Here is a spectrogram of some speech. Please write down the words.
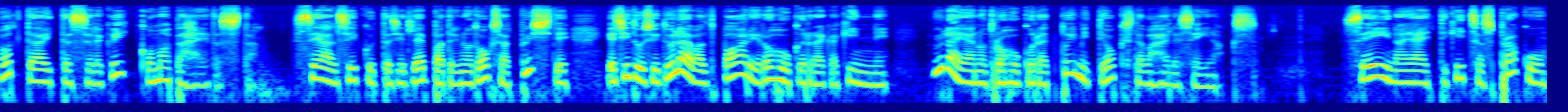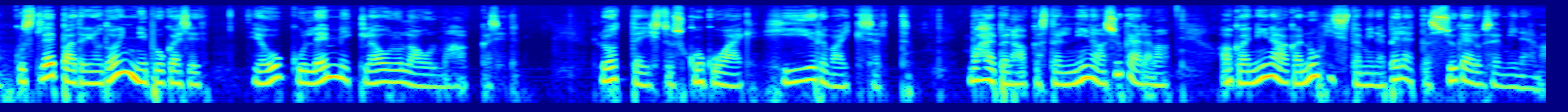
Lotte aitas selle kõik oma pähe tõsta. seal sikutasid lepatrinud oksad püsti ja sidusid ülevalt paari rohukõrrega kinni. ülejäänud rohukõrred põimiti okste vahele seinaks. seina jäeti kitsas pragu, kust lepatrinud onni pugesid ja Uku lemmiklaulu laulma hakkasid. Lotte istus kogu aeg hiirvaikselt. vahepeal hakkas tal nina sügelema, aga ninaga nuhistamine peletas sügeluse minema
